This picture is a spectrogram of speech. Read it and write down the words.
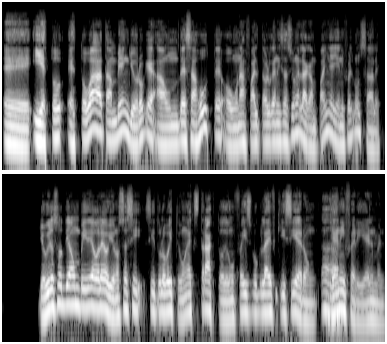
Eh, y esto, esto va también, yo creo que a un desajuste o una falta de organización en la campaña de Jennifer González. Yo vi esos días un video, Leo, yo no sé si, si tú lo viste, un extracto de un Facebook Live que hicieron Jennifer y Elmer.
